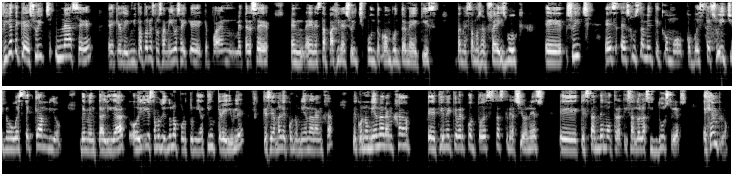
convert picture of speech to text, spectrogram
Fíjate que Switch nace eh, que le invito a todos nuestros amigos ahí que, que puedan meterse en, en, esta página de switch.com.mx. También estamos en Facebook. Eh, switch es, es justamente como, como este switch, ¿no? O este cambio de mentalidad. Hoy estamos viendo una oportunidad increíble que se llama la economía naranja. La economía naranja eh, tiene que ver con todas estas creaciones que están democratizando las industrias. Ejemplo,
